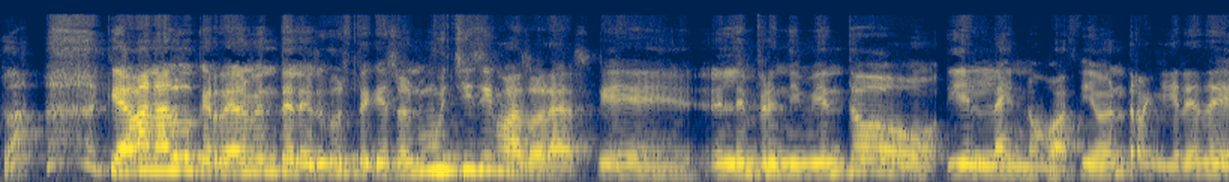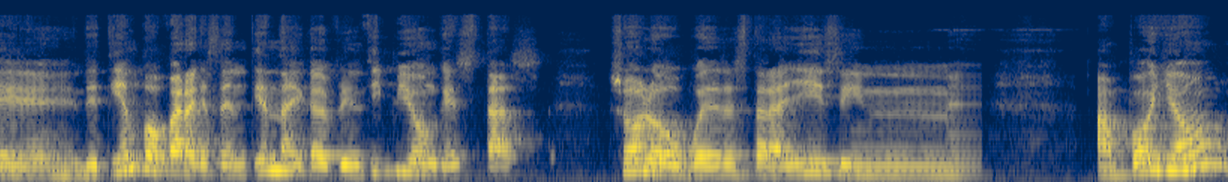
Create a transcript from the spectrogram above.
que hagan algo que realmente les guste, que son muchísimas horas, que el emprendimiento y la innovación requiere de, de tiempo para que se entienda y que al principio, aunque estás solo puedes estar allí sin apoyo,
